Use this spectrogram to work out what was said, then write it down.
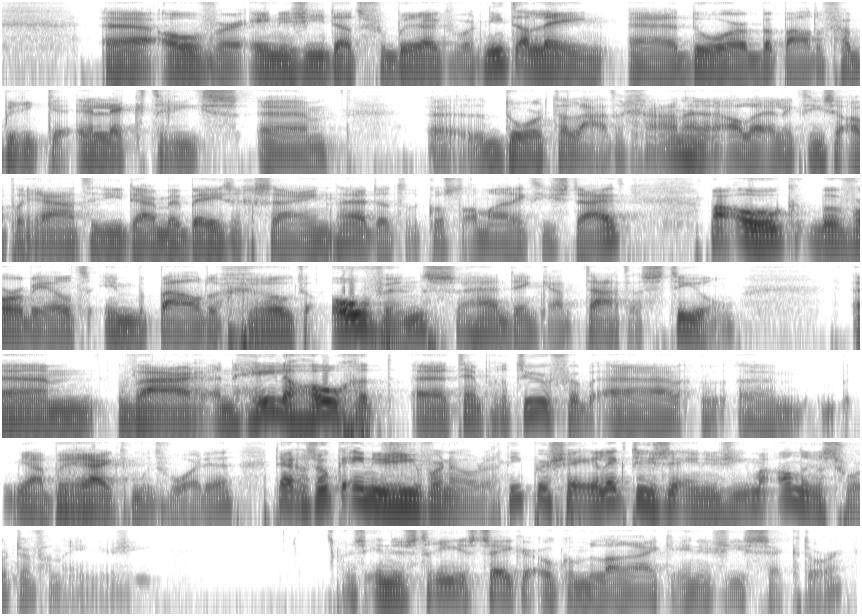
uh, over energie dat verbruikt wordt. Niet alleen door bepaalde fabrieken elektrisch um, door te laten gaan. Hè, alle elektrische apparaten die daarmee bezig zijn, dat kost allemaal elektriciteit. Maar ook bijvoorbeeld in bepaalde grote ovens, denk aan Tata Steel. Um, waar een hele hoge uh, temperatuur uh, uh, ja, bereikt moet worden. Daar is ook energie voor nodig. Niet per se elektrische energie, maar andere soorten van energie. Dus industrie is zeker ook een belangrijke energiesector.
